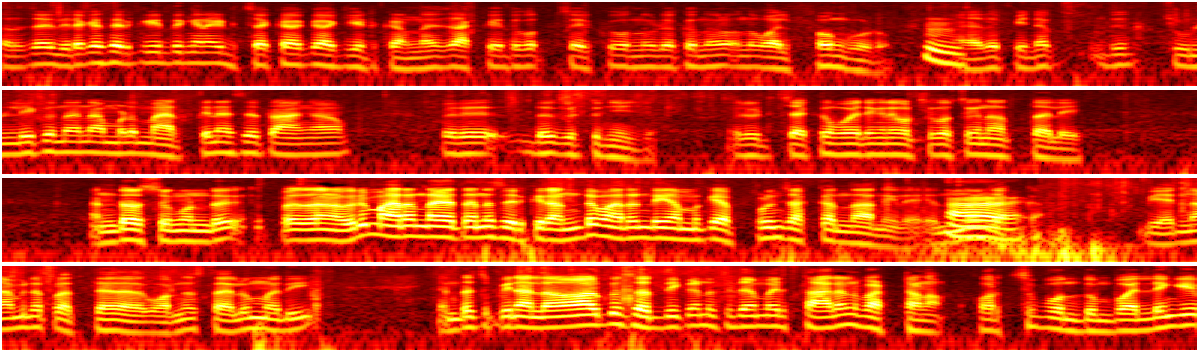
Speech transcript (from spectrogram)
എന്നുവെച്ചാൽ ഇതിലൊക്കെ ശരിക്കും ഇതിങ്ങനെ ഇടിച്ചക്കൊക്കെ ആക്കി എടുക്കണം. ചക്ക ഇത് ശരിക്കും ഒന്നുകൂടി ഒക്കെ ഒന്ന് വലിപ്പം കൂടും. അതായത് പിന്നെ ഇത് ചുള്ളിക്കുന്ന തന്നെ നമ്മൾ മരത്തിനനുസരിച്ച് താങ്ങാൻ ഒരു ഇത് കിട്ടും ചെയ്യും. ഒരു ഇടിച്ചക്കം പോയിട്ട് ഇങ്ങനെ കുറച്ച് കുറച്ച് ഇങ്ങനെ നടത്താലേ. രണ്ട് വർഷം കൊണ്ട് ഇപ്പോൾ ഇതാണ്. ഒരു മരം ഉണ്ടായാൽ തന്നെ ശരിക്കും രണ്ട് മരം ഉണ്ടെങ്കിൽ നമുക്ക് എപ്പോഴും ചക്ക എന്താ അറിയില്ല. എന്നും ചക്ക. വിയറ്റ്നാമിന്റെ പ്രത്യേകത കുറഞ്ഞ സ്ഥലവും മതി. എന്താ വെച്ചാൽ പിന്നെ എല്ലാവർക്കും ശ്രദ്ധിക്കേണ്ട ഇതേമാതിരി തല വെട്ടണം. കുറച്ച് പൊന്തുമ്പോൾ അല്ലെങ്കിൽ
